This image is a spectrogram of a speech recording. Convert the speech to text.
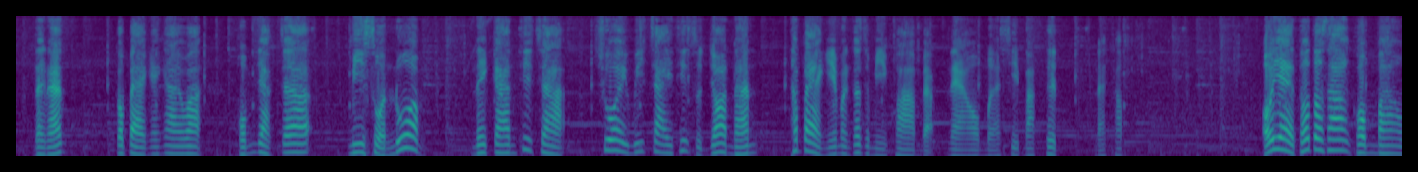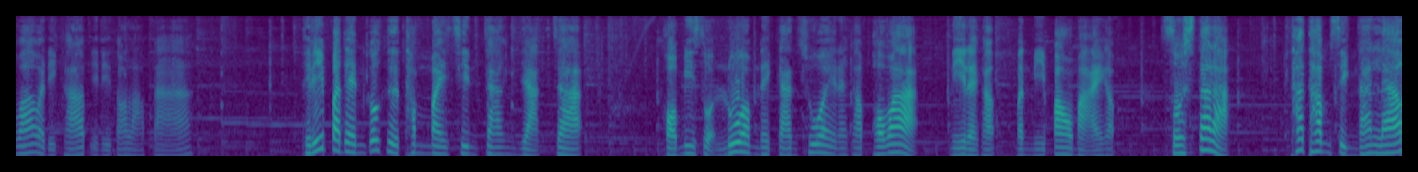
ๆ ดังนั้นก็แปลง่าย ๆ ว่า ผมอยากจะมีส่วนร่วมในการที่จะช่วยวิจัยที่สุดยอดนั้น ถ้าแปลอย่างนี้มันก็จะมีความแบบแนวเมืออาชีพมากขึ้นนะครับ อ้ยโตโตสร้างคมบาว่าสวัสดีครับ ยินดีต้อนรับนะ ทีนี้ประเด็นก็คือทำไมชินจังอยากจะขอมีส่วนร่วมในการช่วยนะครับ เพราะว่านี่เลยครับมันมีเป้าหมายครับโซสตาระถ้าทำสิ่งนั้นแล้ว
